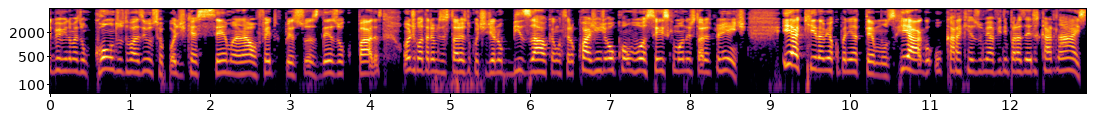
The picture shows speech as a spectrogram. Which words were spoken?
muito bem-vindo a mais um Contos do Vazio, seu podcast semanal feito por pessoas desocupadas, onde contaremos histórias do cotidiano bizarro que aconteceram com a gente ou com vocês que mandam histórias pra gente. E aqui na minha companhia temos Riago, o cara que resume a vida em prazeres carnais,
